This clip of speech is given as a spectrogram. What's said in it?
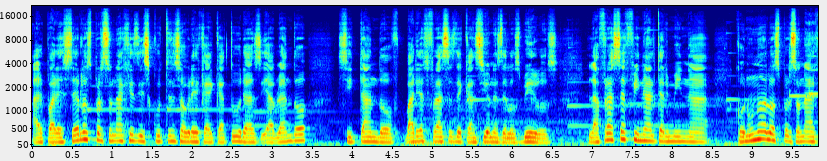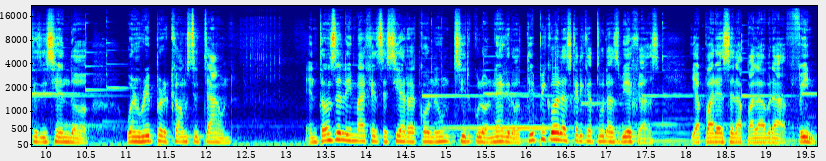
Al parecer los personajes discuten sobre caricaturas y hablando citando varias frases de canciones de los Beatles. La frase final termina con uno de los personajes diciendo When Reaper comes to town. Entonces la imagen se cierra con un círculo negro típico de las caricaturas viejas y aparece la palabra fin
